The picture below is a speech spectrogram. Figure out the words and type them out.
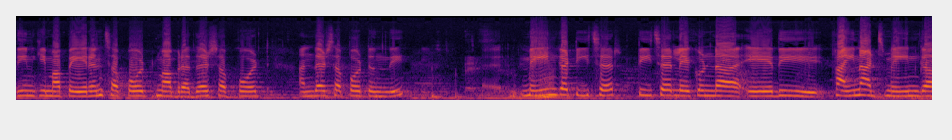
దీనికి మా పేరెంట్స్ సపోర్ట్ మా బ్రదర్ సపోర్ట్ అందరి సపోర్ట్ ఉంది. మెయిన్గా టీచర్ టీచర్ లేకుండా ఏది ఫైన్ ఆర్ట్స్ మెయిన్గా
